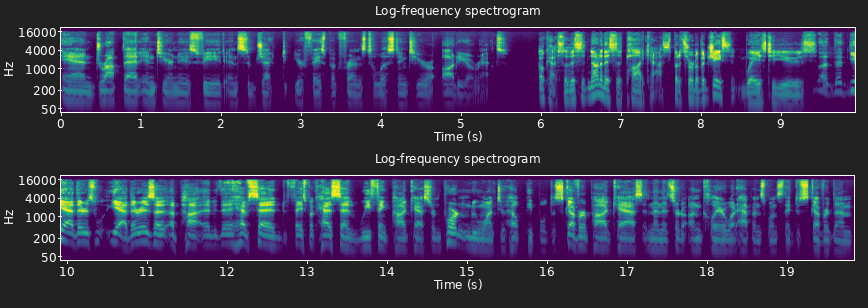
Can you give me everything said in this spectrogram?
and drop that into your news feed and subject your Facebook friends to listening to your audio rants. Okay, so this is none of this is podcasts, but it's sort of adjacent ways to use. Uh, the, yeah, there's yeah, there is a, a they have said Facebook has said we think podcasts are important. We want to help people discover podcasts, and then it's sort of unclear what happens once they discover them.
